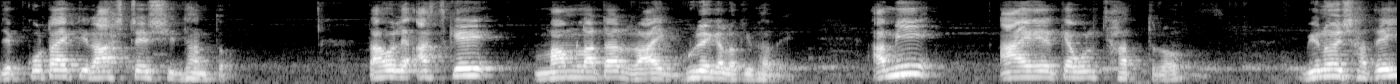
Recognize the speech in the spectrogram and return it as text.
যে কোটা একটি রাষ্ট্রের সিদ্ধান্ত? তাহলে আজকে মামলাটার রায় ঘুরে গেল কীভাবে? আমি আইনের কেবল ছাত্র বিনয়ের সাথেই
